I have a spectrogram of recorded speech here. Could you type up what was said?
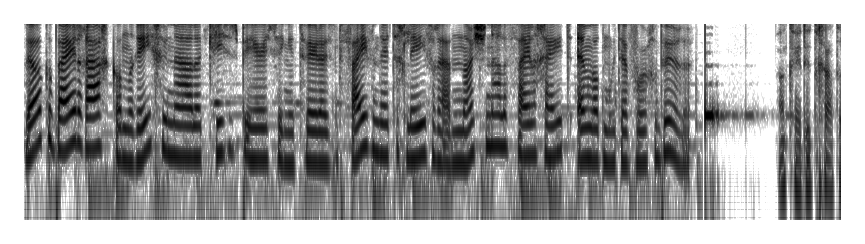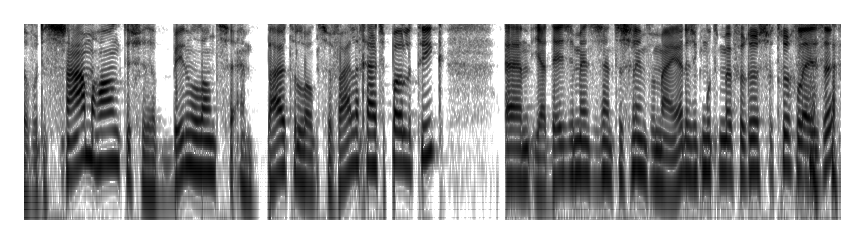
Welke bijdrage kan de regionale crisisbeheersing in 2035 leveren aan nationale veiligheid en wat moet daarvoor gebeuren? Oké, dit gaat over de samenhang tussen de binnenlandse en buitenlandse veiligheidspolitiek. En ja, deze mensen zijn te slim voor mij, hè? dus ik moet hem even rustig teruglezen.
